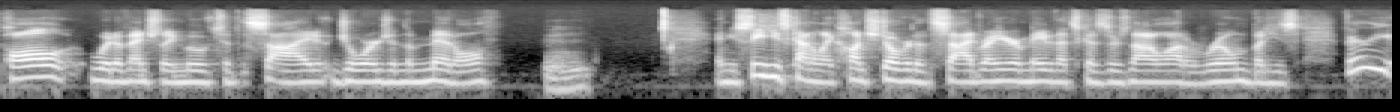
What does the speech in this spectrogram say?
Paul would eventually move to the side, George in the middle. Mhm. And you see he's kind of like hunched over to the side right here. Maybe that's because there's not a lot of room, but he's very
